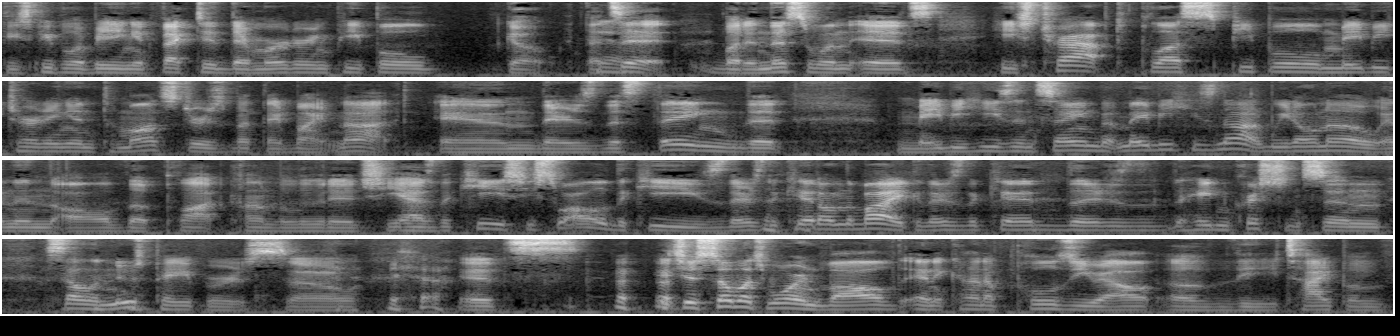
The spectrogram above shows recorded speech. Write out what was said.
these people are being infected, they're murdering people, go. That's Yeah. it. But in this one, it's he's trapped, plus people may be turning into monsters, but they might not. And there's this thing that maybe he's insane, but maybe he's not. We don't know. And then all the plot convoluted. She has the keys. She swallowed the keys. There's the kid on the bike. There's the kid. There's the Hayden Christensen selling newspapers. So Yeah. it's it's just so much more involved, and it kind of pulls you out of the type of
